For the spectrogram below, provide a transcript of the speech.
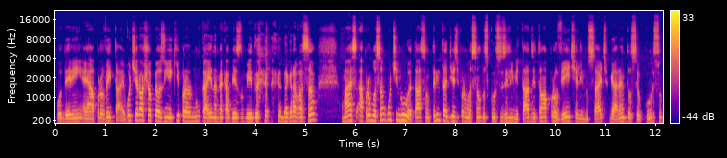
poderem é, aproveitar. Eu vou tirar o chapeuzinho aqui para não cair na minha cabeça no meio do, da gravação, mas a promoção continua, tá? São 30 dias de promoção dos cursos ilimitados, então aproveite ali no site, garanta o seu curso,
